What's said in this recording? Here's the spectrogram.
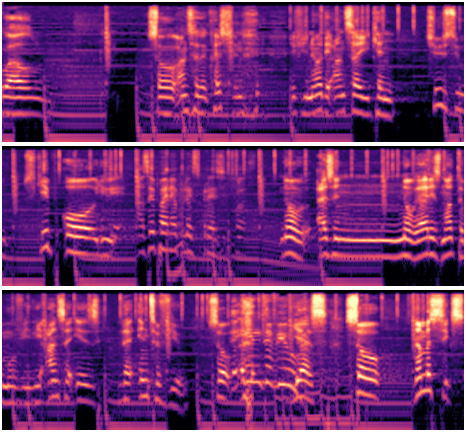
well, so answer the question. if you know the answer, you can choose to skip or you. Okay, I'll say Pineapple Express first. No, as in no, that is not the movie. The answer is the interview. So The interview. yes. So number six,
